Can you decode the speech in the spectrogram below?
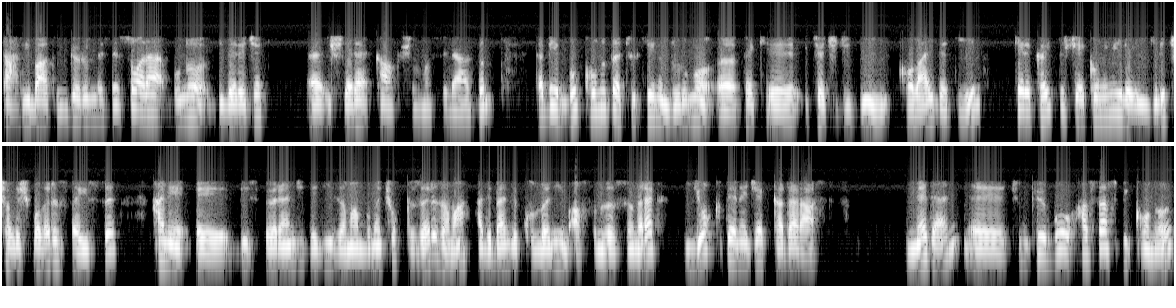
tahribatın görülmesi sonra bunu giderecek e, işlere kalkışılması lazım. Tabii bu konuda Türkiye'nin durumu e, pek e, iç açıcı değil, kolay da değil. Bir kere kayıt dışı ekonomiyle ilgili çalışmaların sayısı hani e, biz öğrenci dediği zaman buna çok kızarız ama hadi ben de kullanayım affınıza sığınarak yok denecek kadar az. Neden? E, çünkü bu hassas bir konu.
